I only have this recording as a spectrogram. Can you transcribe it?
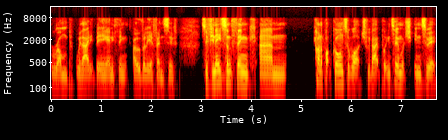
romp without it being anything overly offensive. So if you need something um, kind of popcorn to watch without putting too much into it,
